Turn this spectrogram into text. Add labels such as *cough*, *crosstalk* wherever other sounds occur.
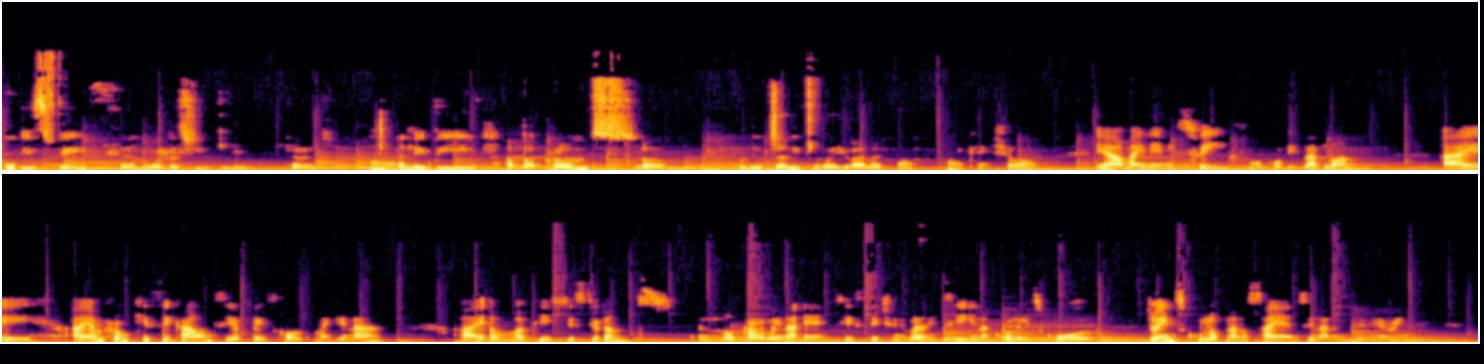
who is Faith and what does she do currently, Hmm. and maybe a background um, on your journey to where you are right now. Okay, sure. Yeah, my name is Faith Mokobi Zablon. I I am from Kisii County, a place called Magena. I am a PhD student in North Carolina A&T State University in a college called Joint School of Nanoscience in Nanoengineering.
